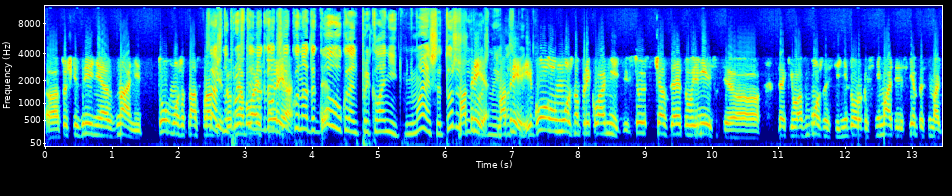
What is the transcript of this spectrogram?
э, с точки зрения знаний, то может нас Саш, продвинуть. ну меня просто была иногда история... человеку надо голову куда-нибудь преклонить, понимаешь? Это тоже же Смотри, важный смотри, аспект. и голову можно преклонить, и все сейчас для этого есть э, всякие возможности, недорого снимать или с кем-то снимать.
